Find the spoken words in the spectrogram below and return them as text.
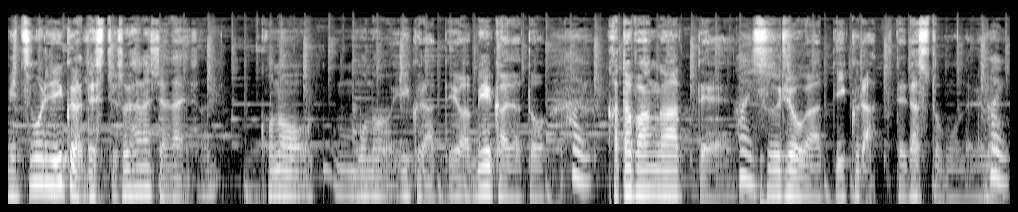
見積もりでいくらですってそういう話じゃないですよね。このものいくらって要はメーカーだとはい。型番があって、はい。数量があっていくらって出すと思うんだけど、はい。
